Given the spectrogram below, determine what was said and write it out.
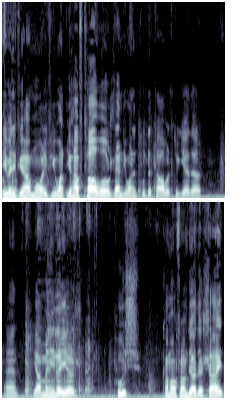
even if you have more if you want you have towels and you want to put the towels together and you have many layers push come out from the other side.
